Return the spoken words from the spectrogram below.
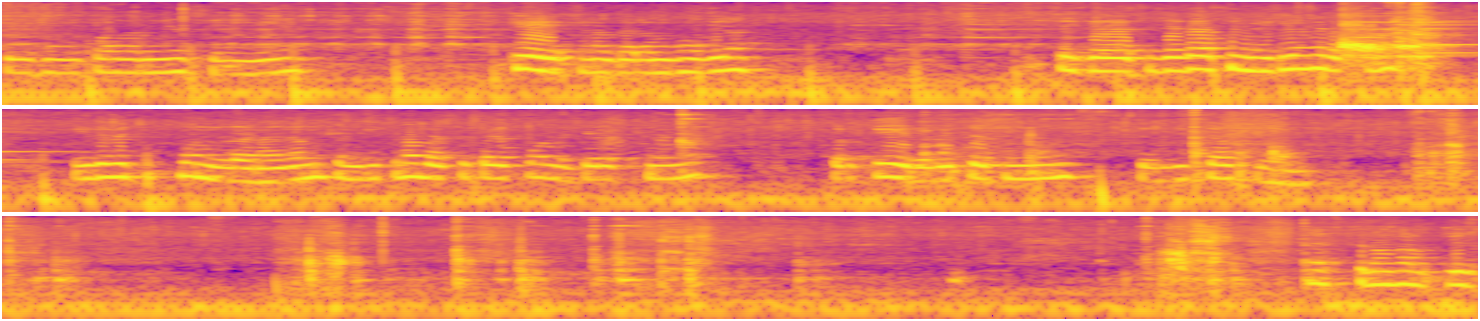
ਤੇ ਹੁਣ ਪਾ ਲੈਣੀਆਂ ਸੇਵੀਆਂ ਘੇ ਆਪਣਾ ਗਰਮ ਹੋ ਗਿਆ। ਤੇ ਗੈਸ ਜਿਹੜਾ ਅਸੀਂ ਮੀਡੀਅਮ ਹੀ ਰੱਖਣਾ ਇਹਦੇ ਵਿੱਚ ਭੁੰਨ ਲੈਣਾ ਇਹਨਾਂ ਨੂੰ ਚੰਗੀ ਤਰ੍ਹਾਂ। ਵੈਸੇ ਤਾਂ ਭੁੰਨ ਕੇ ਰੱਖਣੀ ਹੈ ਪਰ ਘੇ ਦੇ ਵਿੱਚ ਅਸੀਂ ਇਹਨੂੰ ਫਿਰ ਵੀ ਝੱਕ ਲੈਣਾ। ਇਸ ਤਰ੍ਹਾਂ ਹਲਕੇ ਇਸ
